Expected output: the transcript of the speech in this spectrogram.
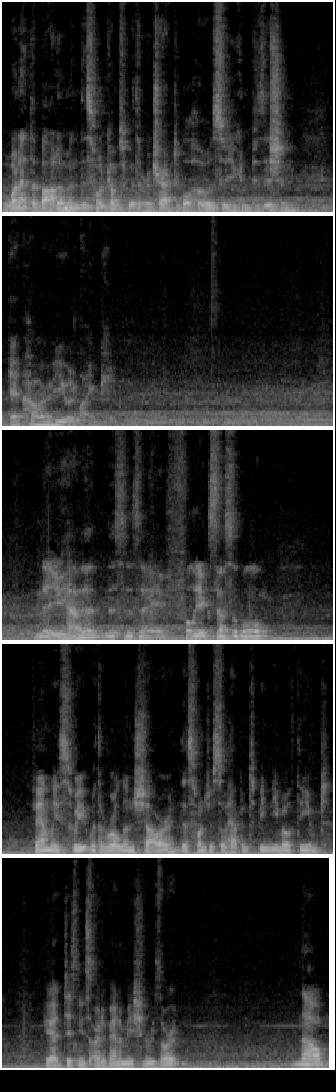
one at the bottom, and this one comes with a retractable hose, so you can position it however you would like. And there you have it. This is a fully accessible family suite with a roll-in shower. This one just so happened to be Nemo themed here at Disney's Art of Animation Resort. Now,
